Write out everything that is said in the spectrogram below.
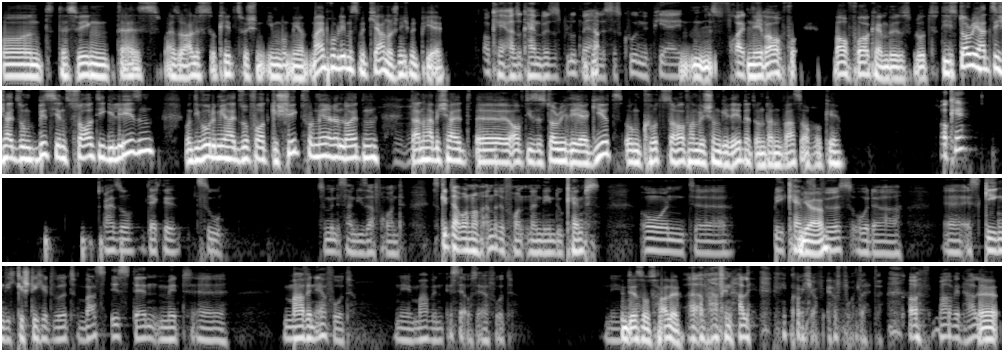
Und deswegen, da ist also alles okay zwischen ihm und mir. Mein Problem ist mit Kianosch, nicht mit PA. Okay, also kein böses Blut mehr, Ja. alles ist cool mit PA. Das freut mich. Nee, war auch, vor- war auch vorher kein böses Blut. Die Story hat sich halt so ein bisschen salty gelesen und die wurde mir halt sofort geschickt von mehreren Leuten. Mhm. Dann habe ich halt äh, auf diese Story reagiert und kurz darauf haben wir schon geredet und dann war es auch okay. Okay. Also Deckel zu. Zumindest an dieser Front. Es gibt aber auch noch andere Fronten, an denen du kämpfst und äh, bekämpft Ja. wirst oder äh, es gegen dich gestichelt wird. Was ist denn mit äh, Marvin Erfurt? Nee, Marvin, ist der aus Erfurt? Nee, Und der ist Mar- aus Halle. äh, Marvin Halle. Wie komme ich auf Erfurt, Alter? Aus Marvin Halle. Äh,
